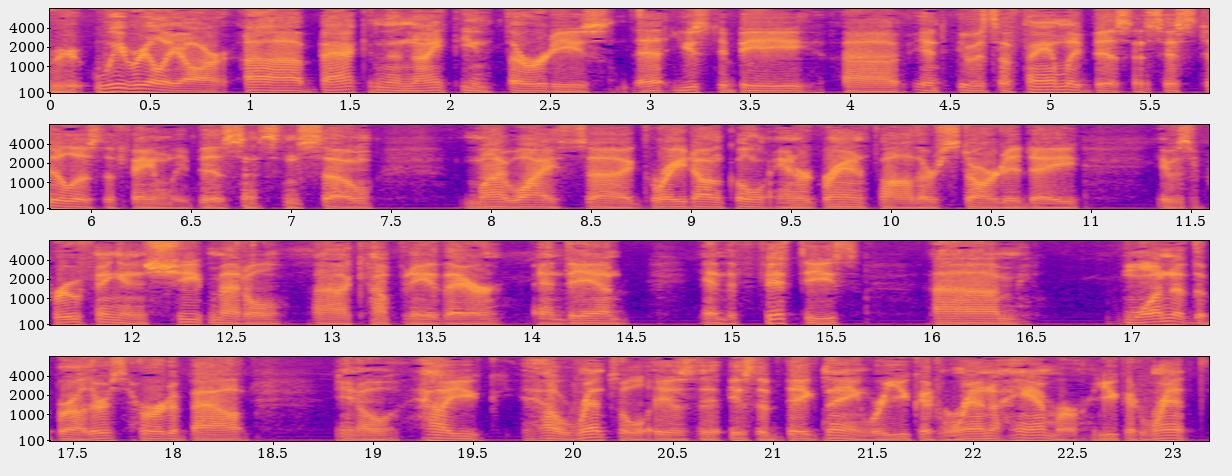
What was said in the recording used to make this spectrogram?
We, we really are. Uh, back in the 1930s, that used to be, uh, it, it was a family business. It still is a family business. And so my wife's uh, great uncle and her grandfather started a, it was a roofing and sheet metal uh, company there. And then in the 50s, um, one of the brothers heard about, you know, how you, how rental is, is a big thing where you could rent a hammer, you could rent,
